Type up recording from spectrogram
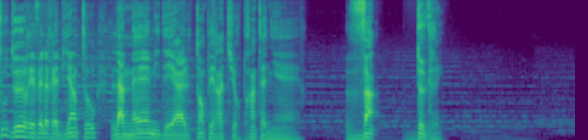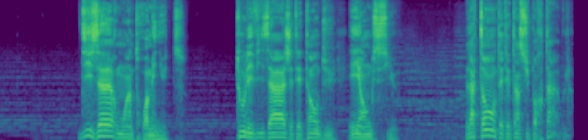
Tous deux révéleraient bientôt la même idéale température printanière, 20 degrés. 10 heures moins 3 minutes. Tous les visages étaient tendus et anxieux. L'attente était insupportable.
